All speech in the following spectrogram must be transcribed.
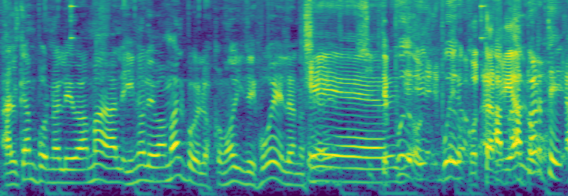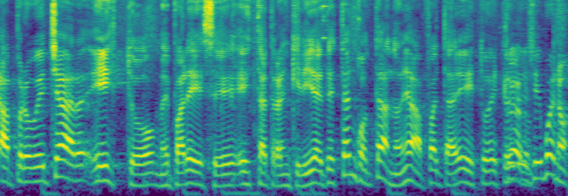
al campo no le va mal, y no le va mal porque los commodities vuelan, o sea, eh, si te puedo, eh, puedo contarle a, algo. Aparte, aprovechar esto, me parece, esta tranquilidad, te están contando, mira, falta esto, esto, claro. decir, bueno,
